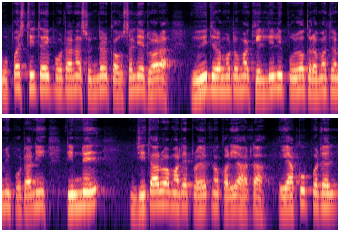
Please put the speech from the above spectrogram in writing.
ઉપસ્થિત રહી પોતાના સુંદર કૌશલ્ય દ્વારા વિવિધ રમતોમાં ખેલદીલીપૂર્વક રમત રમી પોતાની ટીમને જીતાડવા માટે પ્રયત્નો કર્યા હતા. યાકુબ પટેલ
